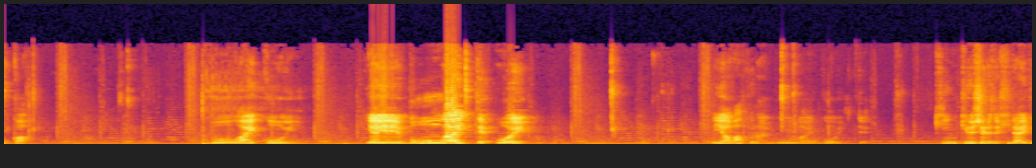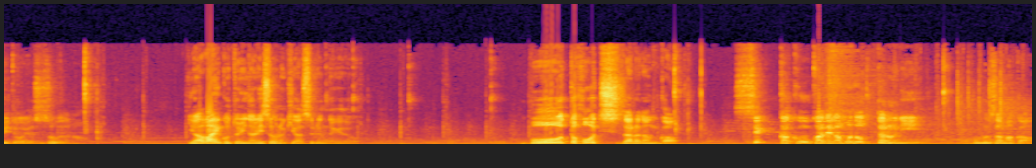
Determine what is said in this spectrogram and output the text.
ここか。妨害行為。いやいやいや、妨害って、おい。やばくない？妨害行為って。緊急シェルター開いといた方が良さそうだな。やばいことになりそうな気がするんだけど。ぼーっと放置したらなんか、せっかくお金が戻ったのに、このざまか。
